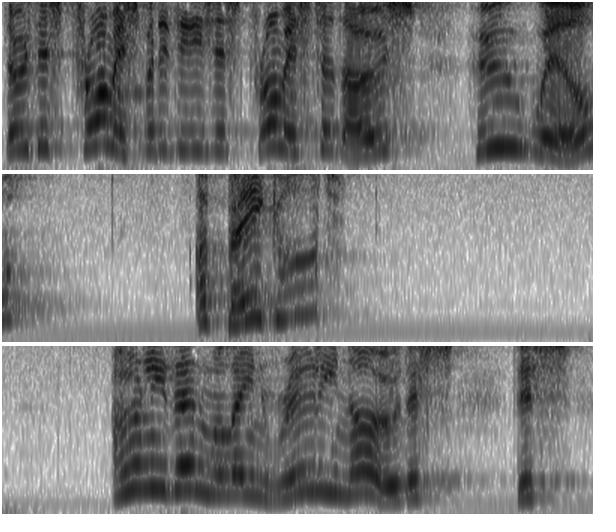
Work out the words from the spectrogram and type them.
There is this promise, but it is this promise to those who will obey God. Only then will they really know this, this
